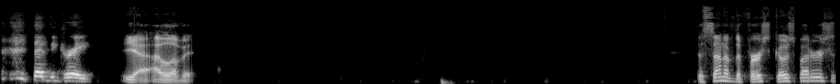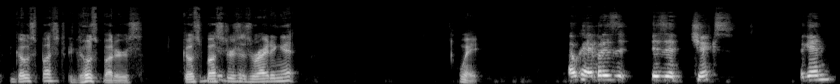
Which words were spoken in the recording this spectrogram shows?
That'd be great. Yeah, I love it. The son of the first Ghostbusters, Ghostbusters, Ghostbusters, Ghostbusters is writing it. Wait, Okay, but is it is it chicks again?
